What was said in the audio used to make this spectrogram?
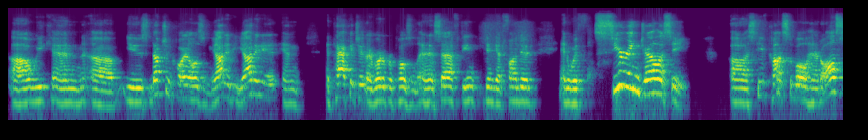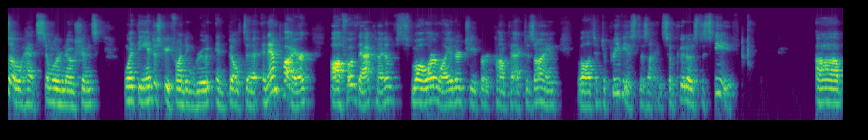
Uh, we can uh, use induction coils and yada, yada, and and package it. I wrote a proposal to NSF, didn't, didn't get funded. And with searing jealousy, uh, Steve Constable had also had similar notions, went the industry funding route and built a, an empire off of that kind of smaller, lighter, cheaper, compact design relative to previous designs. So kudos to Steve. Uh,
